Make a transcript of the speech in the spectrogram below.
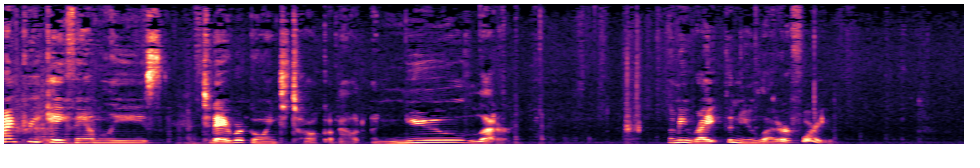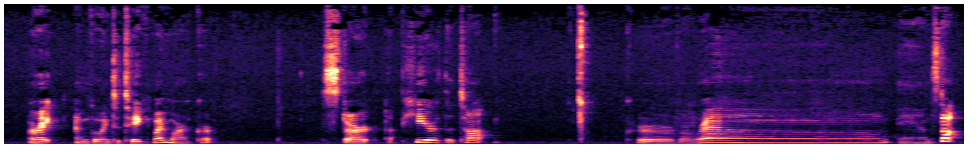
Hi pre-K families. Today we're going to talk about a new letter. Let me write the new letter for you. All right, I'm going to take my marker, start up here at the top, curve around and stop.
